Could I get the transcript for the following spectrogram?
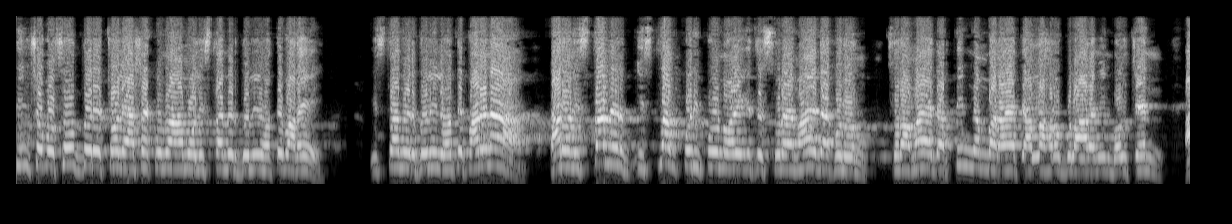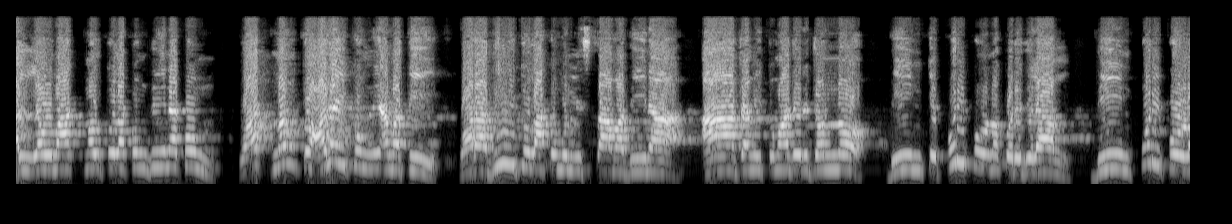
তিনশো বছর ধরে চলে আসা কোনো আমল ইসলামের দলিল হতে পারে? ইসলামের দলিল হতে পারে না। কারণ ইসলামের, ইসলাম পরিপূর্ণ হয়ে গেছে সুরায় মায়েদা খুলুন। সুরা মায়েদার তিন নম্বর আয়াতে আল্লাহ রাব্বুল আলামিন বলছেন আজ আমি তোমাদের জন্য দিনকে পরিপূর্ণ করে দিলাম। দিন পরিপূর্ণ।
